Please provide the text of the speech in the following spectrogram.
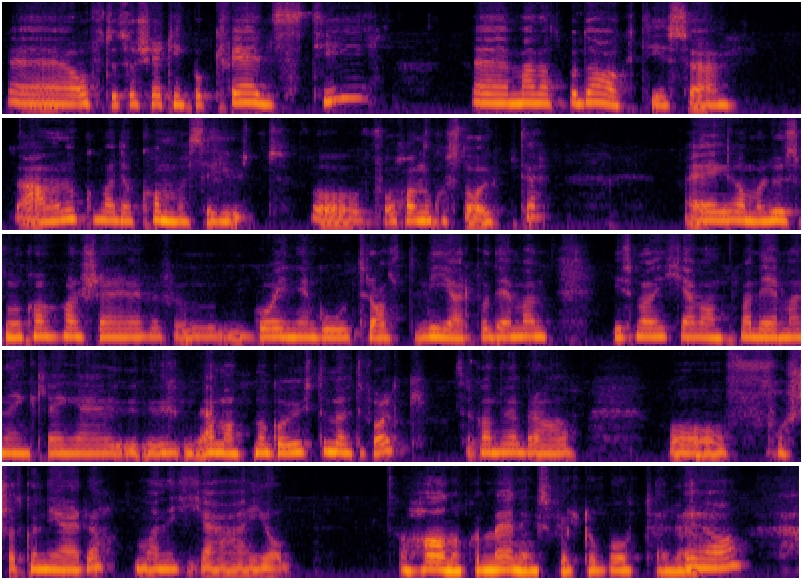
Eh, ofte så skjer ting på kveldstid, eh, men at på dagtid så, så, er det noe med det å komme seg ut og få ha noe å stå opp til. Ei gammel husmor kan kanskje gå inn i en god tralt videre på det, men hvis man ikke er vant med det, men egentlig er vant med å gå ut og møte folk, så kan det være bra å, å fortsatt kunne gjøre det om man ikke er i jobb. Å ha noe meningsfylt å gå til. Ja. ja.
